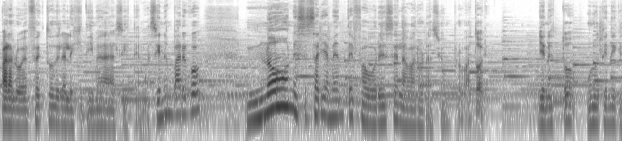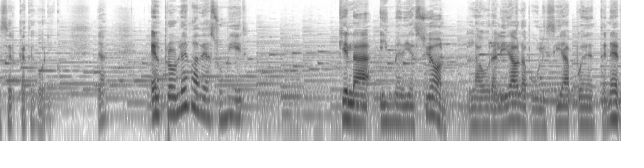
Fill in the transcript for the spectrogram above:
para los efectos de la legitimidad del sistema. Sin embargo, no necesariamente favorece la valoración probatoria. Y en esto uno tiene que ser categórico. ¿ya? El problema de asumir que la inmediación, la oralidad o la publicidad pueden tener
